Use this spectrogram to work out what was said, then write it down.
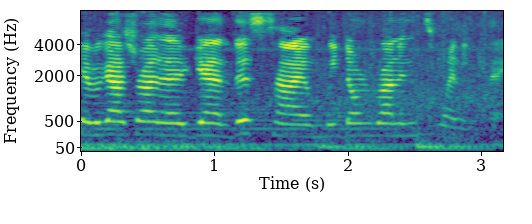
Okay, we gotta try that again. This time, we don't run into anything.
